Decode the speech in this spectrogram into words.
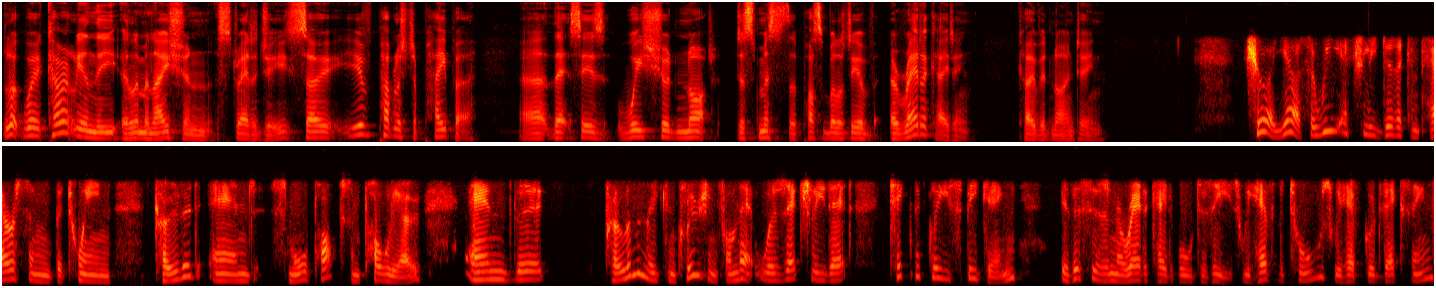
Look, we're currently in the elimination strategy. So you've published a paper uh, that says we should not dismiss the possibility of eradicating COVID 19. Sure, yeah. So we actually did a comparison between COVID and smallpox and polio, and the preliminary conclusion from that was actually that, technically speaking, this is an eradicatable disease. We have the tools, we have good vaccines,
